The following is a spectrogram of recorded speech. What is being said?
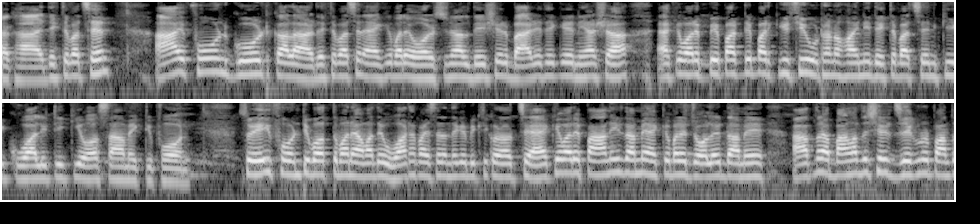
দেখায় দেখতে পাচ্ছেন? আইফোন গোল্ড কালার দেখতে পাচ্ছেন, একেবারে অরিজিনাল দেশের বাইরে থেকে নিয়ে আসা, একেবারে পেপার টেপার কিছুই উঠানো হয়নি, দেখতে পাচ্ছেন কি কোয়ালিটি কি অসাম একটি ফোন সো এই ফোনটি বর্তমানে আমাদের ওয়াটার পাইসারান থেকে বিক্রি করা হচ্ছে, একেবারে পানির দামে, একেবারে জলের দামে। আপনারা বাংলাদেশের যে কোনো প্রান্ত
